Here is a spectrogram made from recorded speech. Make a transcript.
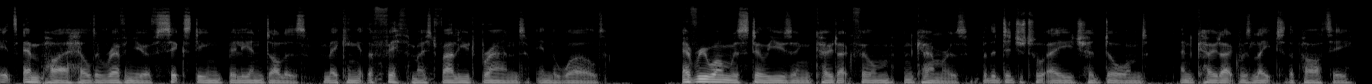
Its empire held a revenue of $16 billion, making it the fifth most valued brand in the world. Everyone was still using Kodak film and cameras, but the digital age had dawned, and Kodak was late to the party.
